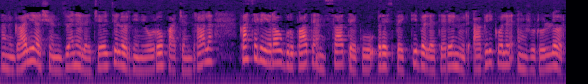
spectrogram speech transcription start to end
În Galia și în zonele celților din Europa Centrală, casele erau grupate în sate cu respectivele terenuri agricole în jurul lor.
